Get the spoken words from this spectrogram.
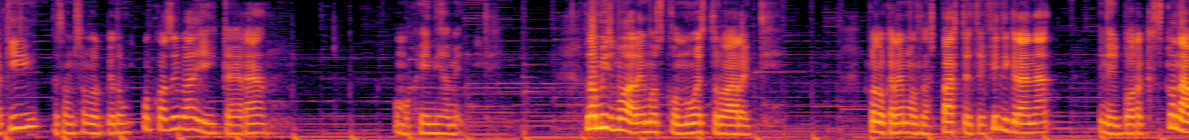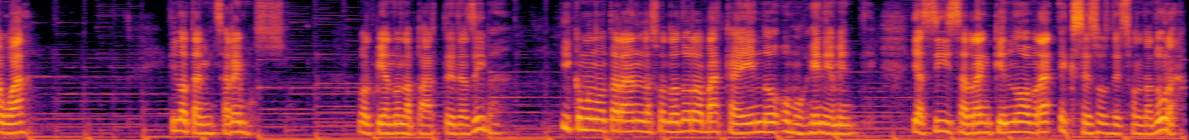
Aquí empezamos a golpear un poco arriba y caerá homogéneamente. Lo mismo haremos con nuestro arete. Colocaremos las partes de filigrana en el bórax con agua y lo tamizaremos, golpeando la parte de arriba. Y como notarán, la soldadura va cayendo homogéneamente y así sabrán que no habrá excesos de soldadura.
